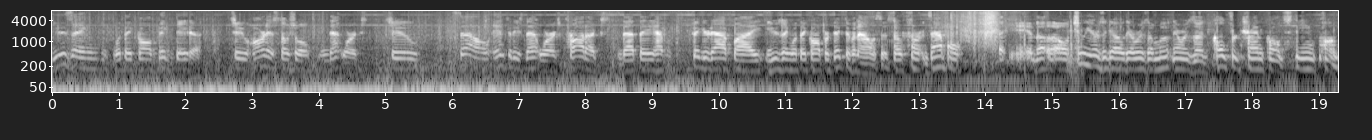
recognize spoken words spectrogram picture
using what they call big data to harness social networks to sell into these networks products that they have figured out by using what they call predictive analysis. So, for example, uh, uh, two years ago there was a there was a culture trend called steampunk,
